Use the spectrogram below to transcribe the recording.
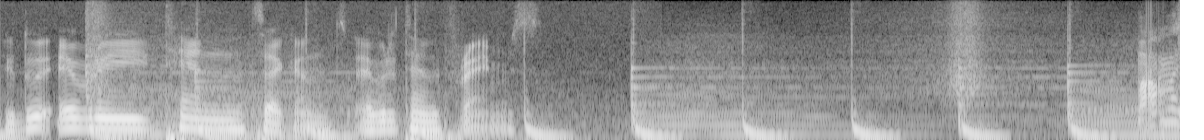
you do it every 10 seconds every 10 frames. Mama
